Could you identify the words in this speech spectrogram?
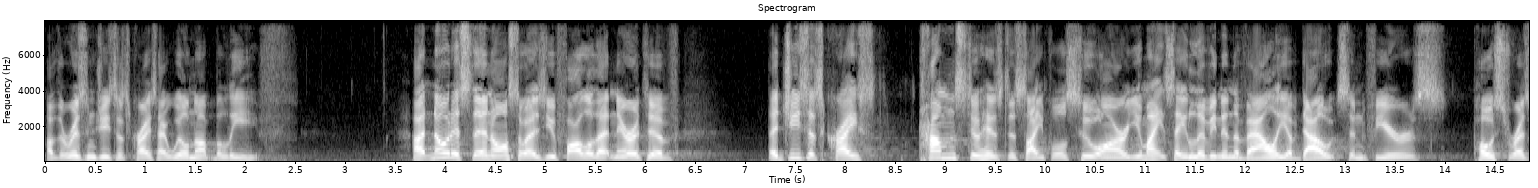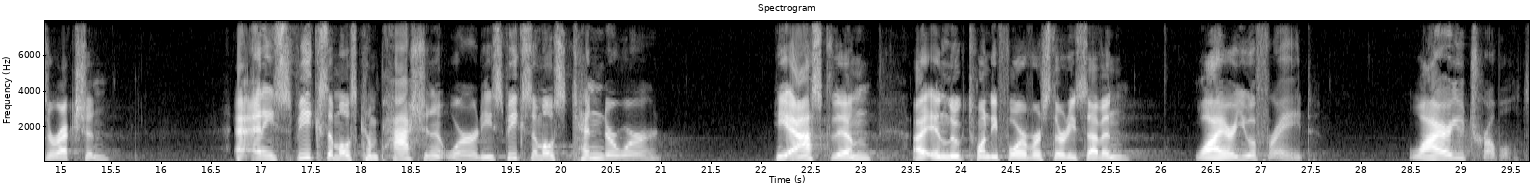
of the risen Jesus Christ, I will not believe. Uh, notice then also as you follow that narrative that Jesus Christ comes to his disciples who are, you might say, living in the valley of doubts and fears post resurrection. And he speaks the most compassionate word, he speaks the most tender word. He asked them uh, in Luke 24, verse 37, Why are you afraid? Why are you troubled?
